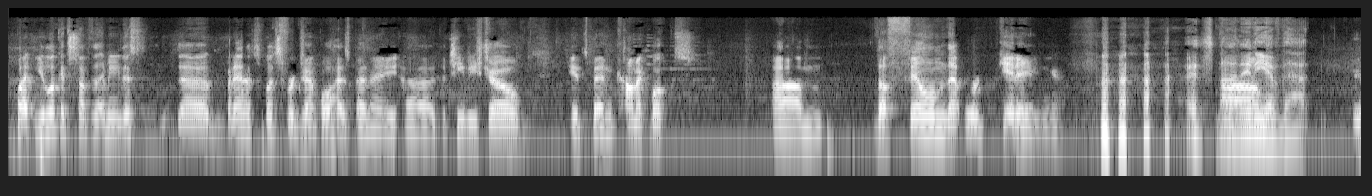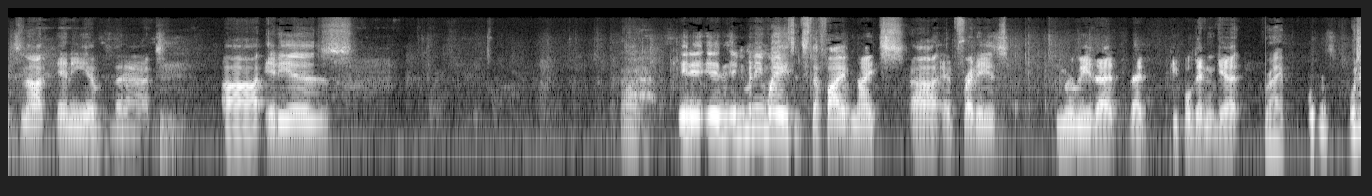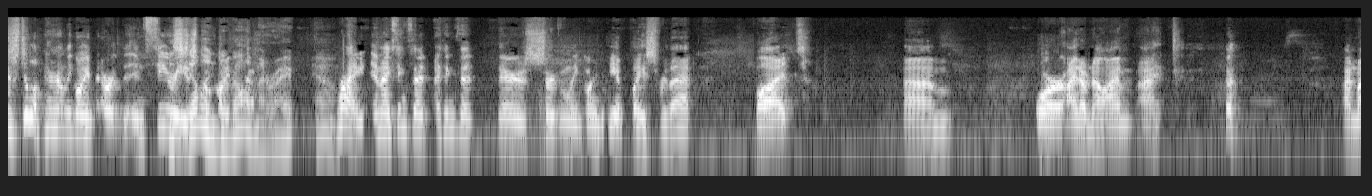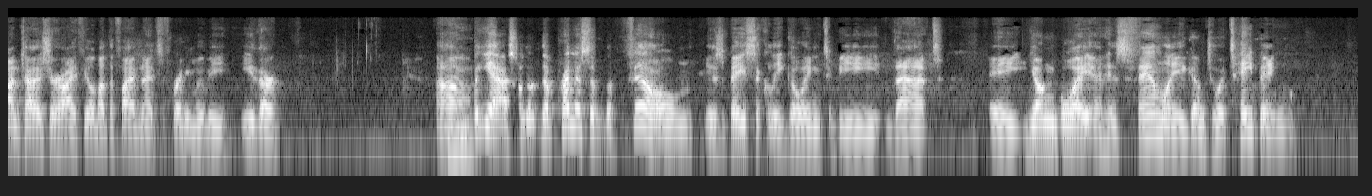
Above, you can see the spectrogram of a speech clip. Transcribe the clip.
but you look at stuff that I mean, this the Banana Splits, for example, has been a uh, the TV show. It's been comic books. Um, the film that we're getting, It's not any Um, of that. it's not any of that. Uh, it is. Uh, it, it, in many ways, it's the Five Nights uh, at Freddy's movie that that people didn't get, Right. which is, which is still apparently going, or in theory, It's is still in going to development, right? Yeah. right and i think that i think that there's certainly going to be a place for that but um or i don't know i'm i i'm not entirely sure how i feel about the five nights at freddy movie either um Yeah. but yeah so the, the premise of the film is basically going to be that a young boy and his family go to a taping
